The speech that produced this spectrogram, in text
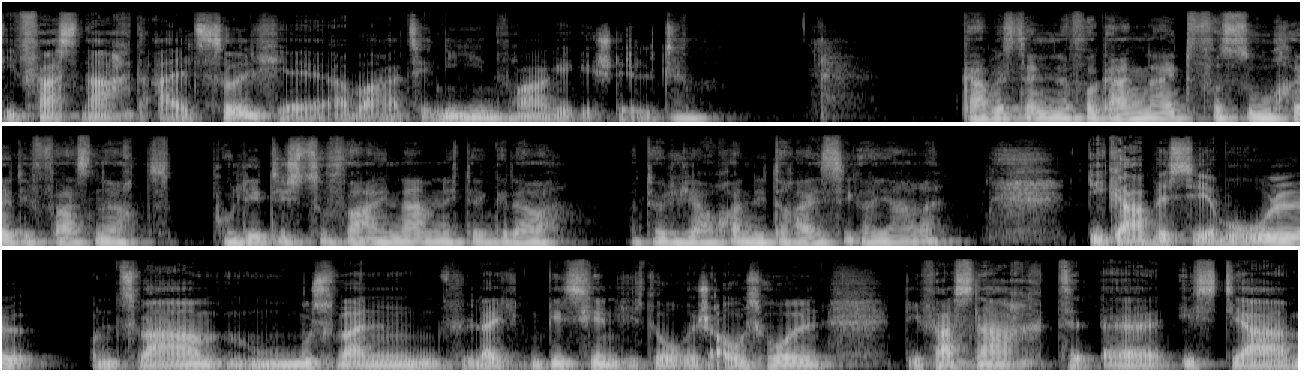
Die Fastnacht als solche aber hat sie nie in Frage gestellt. Gab es denn in der Vergangenheit Versuche, die Fastnacht politisch zu vereinnahmen? Ich denke da natürlich auch an die 30er Jahre. Die gab es sehr wohl. Und zwar muss man vielleicht ein bisschen historisch ausholen. Die Fasnacht äh, ist ja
